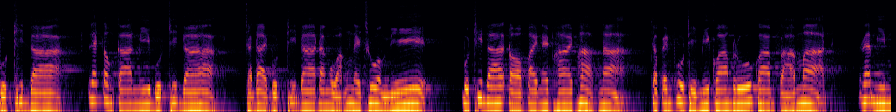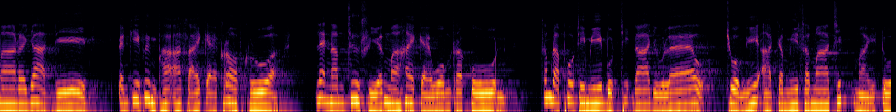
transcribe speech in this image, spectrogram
บุตรธิดา และต้องการมีบุตรธิดา จะได้บุตรธิดาดังหวังในช่วงนี้ บุตรธิดาต่อไปในภายภาคหน้า จะเป็นผู้ที่มีความรู้ความสามารถ และมีมารยาทดี เป็นที่พึ่งพาอาศัยแก่ครอบครัว และนำชื่อเสียงมาให้แก่วงตระกูลสำหรับผู้ที่มีบุตรธิดาอยู่แล้ว ช่วงนี้อาจจะมีสมาชิกใหม่ตัว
